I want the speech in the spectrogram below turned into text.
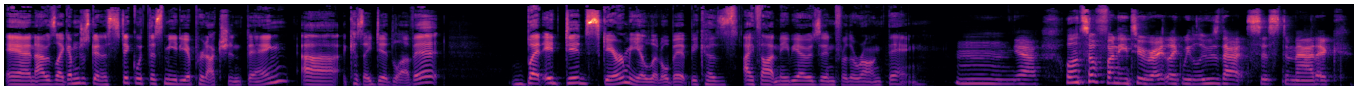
and i was like i'm just going to stick with this media production thing because uh, i did love it but it did scare me a little bit because I thought maybe I was in for the wrong thing. Mm, yeah. Well, it's so funny too, right? Like we lose that systematic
